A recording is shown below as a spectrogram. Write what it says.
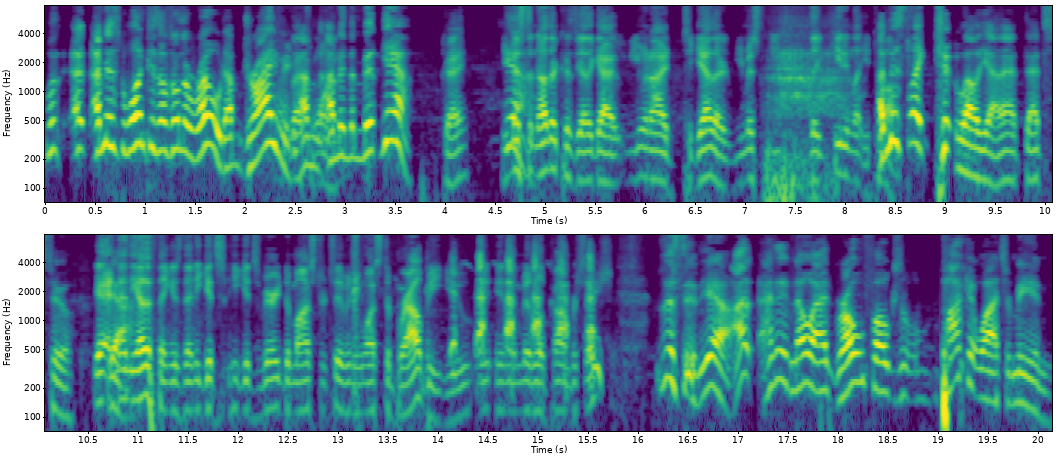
well, I, I missed one because i was on the road i'm driving oh, that's I'm. I'm in the mid yeah Okay. You Yeah. missed another because the other guy, you and I together, you missed. The, he didn't let you talk. I missed like two. Well, yeah, that that's two. Yeah, and then the other thing is, then he gets he gets very demonstrative and he wants to browbeat you in, in the middle of conversation. Listen, yeah, I, I didn't know I had grown folks pocket watching me and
